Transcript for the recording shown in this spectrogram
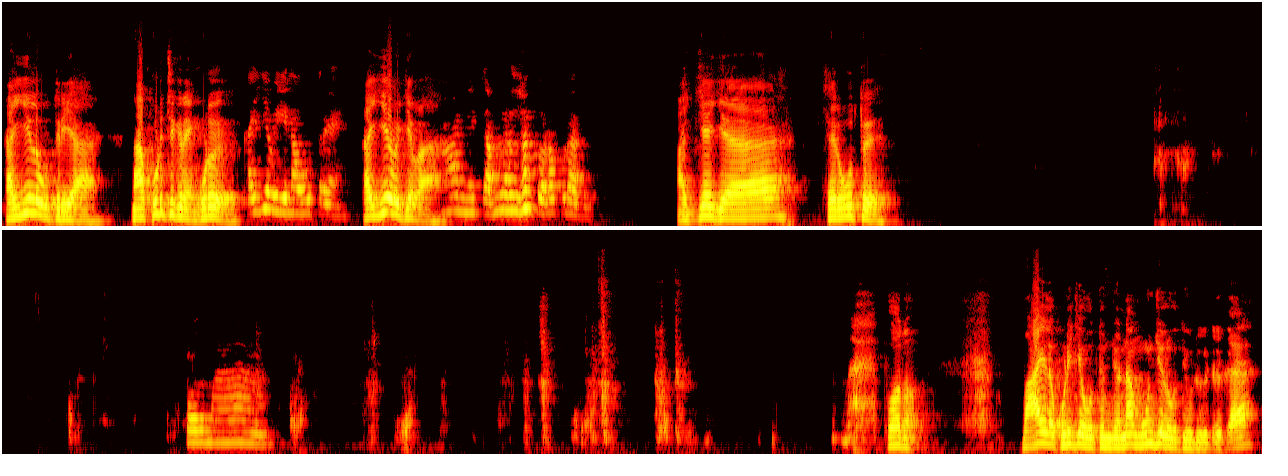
கையில் ஊத்துறியா? நான் குடிச்சுக்கிறேன் குடு. கையை வைய நான் ஊத்துறேன். கையை வைக்கவா? நீ டம்ளர்லாம் தொடக்கூடாது. ஐயய்ய சரி ஊத்து. போதுமா? போதும். வாயில குடிக்க ஊத்துன்னு சொன்னா மூஞ்சில ஊத்தி விட்டுக்கிட்டு இருக்க.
